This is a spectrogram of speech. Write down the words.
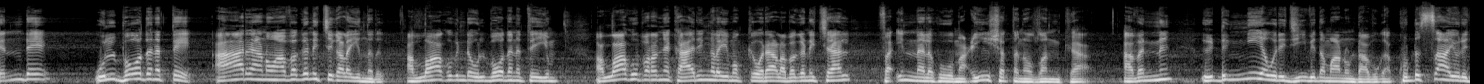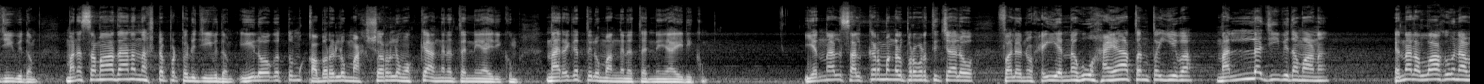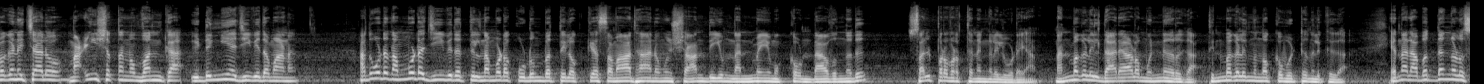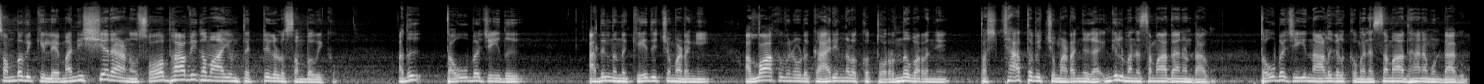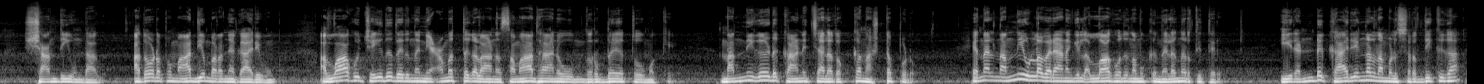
എന്റെ ഉത്ബോധനത്തെ ആരാണോ അവഗണിച്ച് കളയുന്നത്? അള്ളാഹുവിന്റെ ഉത്ബോധനത്തെയും അള്ളാഹു പറഞ്ഞ കാര്യങ്ങളെയുമൊക്കെ ഒരാൾ അവഗണിച്ചാൽ ഫ ഇന്നലഹു മഈഷത്തനുക അവന് ഇടുങ്ങിയ ഒരു ജീവിതമാണ് ഉണ്ടാവുക. കുടുസായ ഒരു ജീവിതം. മനസമാധാനം നഷ്ടപ്പെട്ട ഒരു ജീവിതം. ഈ ലോകത്തും ഖബറിലും അക്ഷറിലും ഒക്കെ അങ്ങനെ തന്നെയായിരിക്കും. നരകത്തിലും അങ്ങനെ തന്നെയായിരിക്കും. എന്നാൽ സൽക്കർമ്മങ്ങൾ പ്രവർത്തിച്ചാലോ? ഫലനുഹൈ എന്നഹു ഹയാത്തൻ തയ്യവ നല്ല ജീവിതമാണ്. എന്നാൽ അള്ളാഹുവിനെ അവഗണിച്ചാലോ? മഈഷത്തൻ വൻക. ഇടുങ്ങിയ ജീവിതമാണ്. അതുകൊണ്ട് നമ്മുടെ ജീവിതത്തിൽ നമ്മുടെ കുടുംബത്തിലൊക്കെ സമാധാനവും ശാന്തിയും നന്മയും ഒക്കെ ഉണ്ടാവുന്നത് സൽപ്രവർത്തനങ്ങളിലൂടെയാണ്. നന്മകളിൽ ധാരാളം മുന്നേറുക തിന്മകളിൽ നിന്നൊക്കെ വിട്ടു നിൽക്കുക. എന്നാൽ അബദ്ധങ്ങൾ സംഭവിക്കില്ലേ? മനുഷ്യരാണ് സ്വാഭാവികമായും തെറ്റുകൾ സംഭവിക്കും. അത് തൗബ ചെയ്ത് അതിൽ നിന്ന് ഖേദിച്ചു മടങ്ങി അള്ളാഹുവിനോട് കാര്യങ്ങളൊക്കെ തുറന്നു പറഞ്ഞ് പശ്ചാത്തപിച്ചു മടങ്ങുക എങ്കിൽ മനസ്സമാധാനം ഉണ്ടാകും. തൗബ ചെയ്യുന്ന ആളുകൾക്ക് മനസ്സമാധാനമുണ്ടാകും ശാന്തി ഉണ്ടാകും. അതോടൊപ്പം ആദ്യം പറഞ്ഞ കാര്യവും അള്ളാഹു ചെയ്തു തരുന്ന ഞാമത്തുകളാണ് സമാധാനവും നിർഭയത്വവുമൊക്കെ. നന്ദികേട് കാണിച്ചാൽ അതൊക്കെ നഷ്ടപ്പെടും. എന്നാൽ നന്ദിയുള്ളവരാണെങ്കിൽ അള്ളാഹു അത് നമുക്ക് നിലനിർത്തി തരും ഈ രണ്ട് കാര്യങ്ങൾ നമ്മൾ ശ്രദ്ധിക്കുക.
